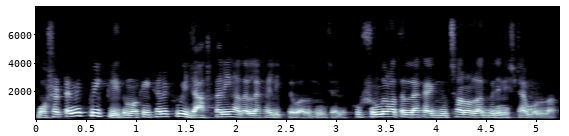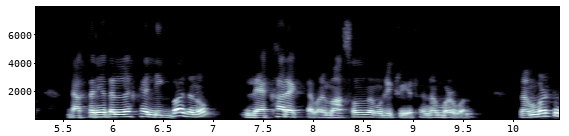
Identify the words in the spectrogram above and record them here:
বসার টাইমে কুইকলি তোমাকে এখানে খুবই ডাক্তারি হাতের লেখায় লিখতে পারো তুমি চাইলে। খুব সুন্দর হাতের লেখায় গুছানো লাগবে জিনিসটা এমন না। ডাক্তারি হাতের লেখায় লিখবা যেন লেখার একটা মানে মাসল মেমোরি ক্রিয়েট হয় নাম্বার ওয়ান নাম্বার টু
